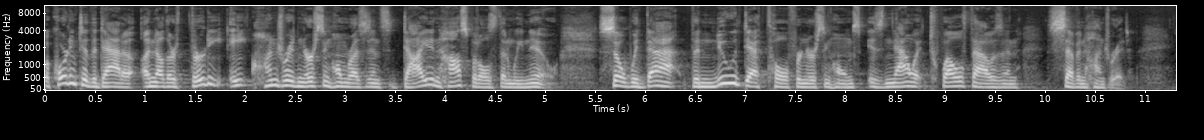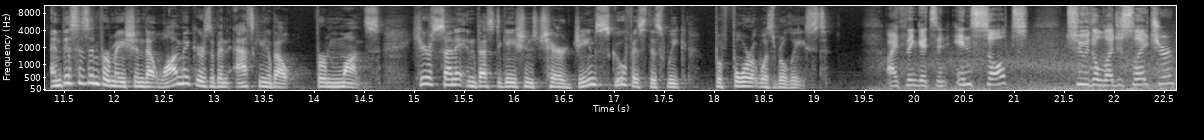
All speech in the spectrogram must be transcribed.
According to the data, another 3,800 nursing home residents died in hospitals than we knew. So, with that, the new death toll for nursing homes is now at 12,700. And this is information that lawmakers have been asking about for months. Here's Senate Investigations Chair James Skoufis this week before it was released. I think it's an insult to the legislature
